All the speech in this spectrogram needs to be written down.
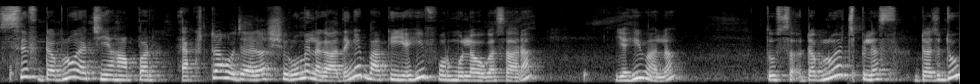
सिर्फ़ डब्ल्यू एच यहाँ पर एक्स्ट्रा हो जाएगा, शुरू में लगा देंगे, बाकी यही फॉर्मूला होगा सारा। यही वाला। तो W H plus does do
